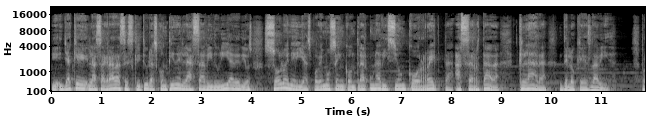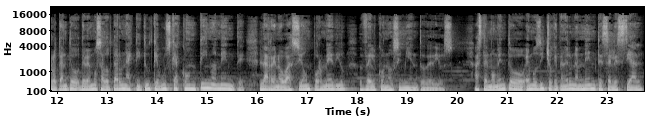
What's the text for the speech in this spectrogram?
ya que las sagradas escrituras contienen la sabiduría de Dios, solo en ellas podemos encontrar una visión correcta, acertada, clara de lo que es la vida. Por lo tanto, debemos adoptar una actitud que busca continuamente la renovación por medio del conocimiento de Dios. Hasta el momento hemos dicho que tener una mente celestial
